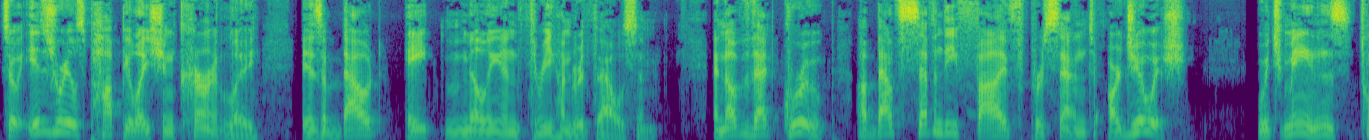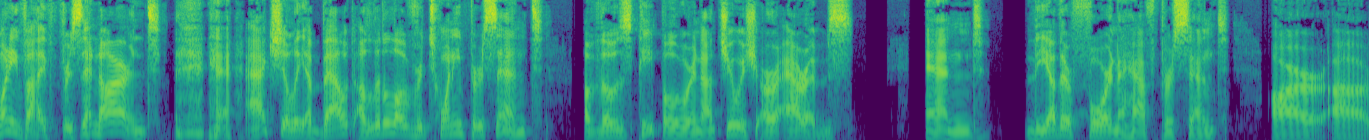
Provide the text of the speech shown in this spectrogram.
So Israel's population currently is about 8,300,000. And of that group, about 75% are Jewish, which means 25% aren't. Actually, about a little over 20% of those people who are not Jewish are Arabs. And the other 4.5% are uh,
